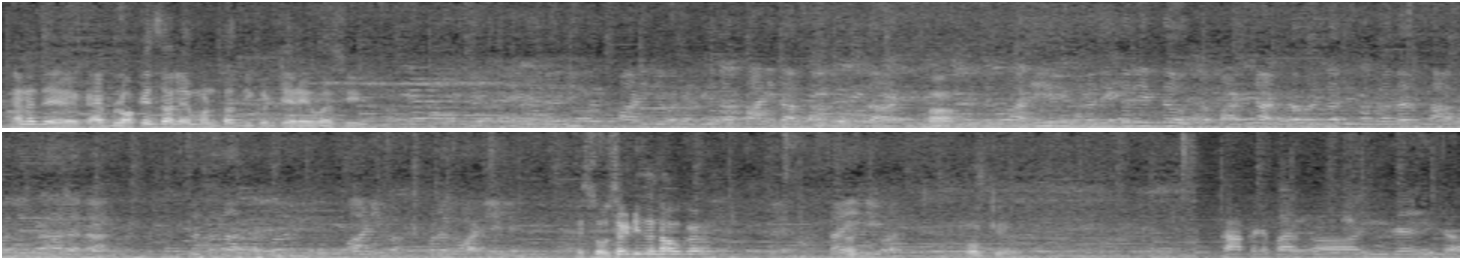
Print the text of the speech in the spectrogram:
नाही ना ते काय ब्लॉकेज झालं म्हणतात इकडचे रहिवासी. हां. आहे सोसायटीचं नाव काय? ओके. काकडे पार्क आहे इथं.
